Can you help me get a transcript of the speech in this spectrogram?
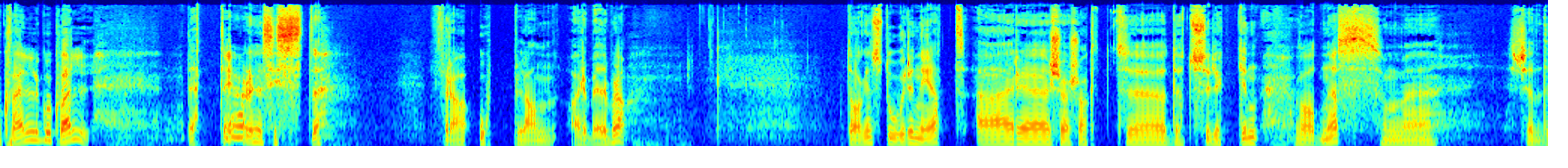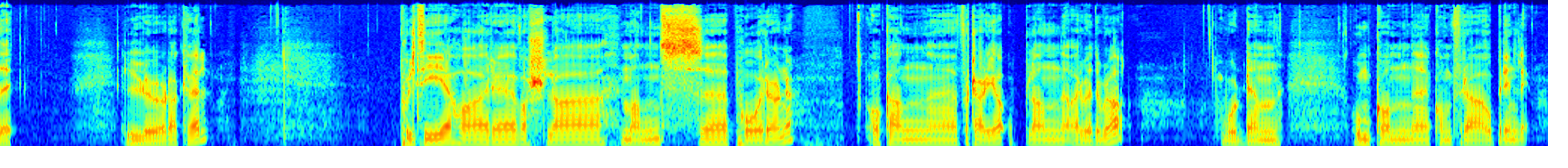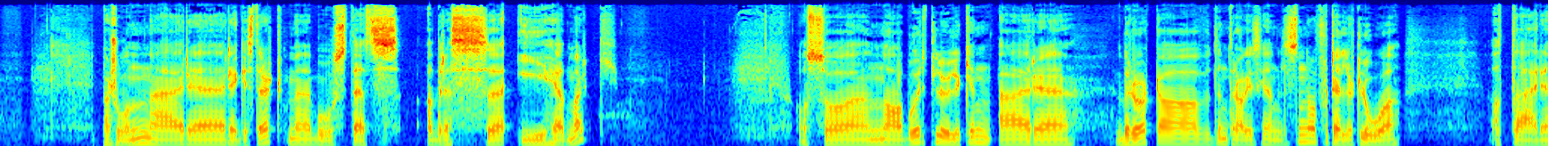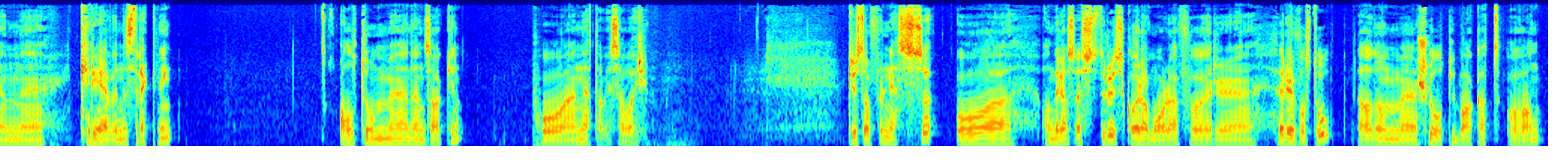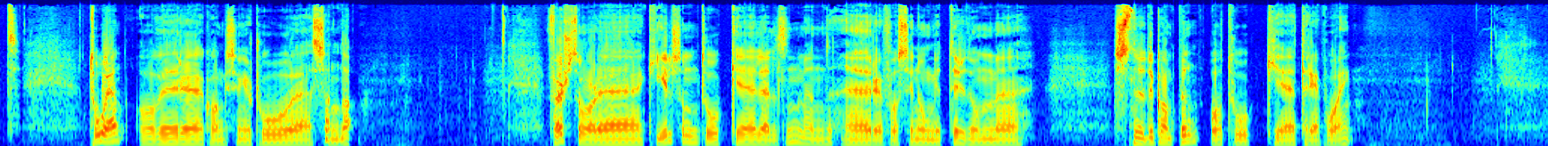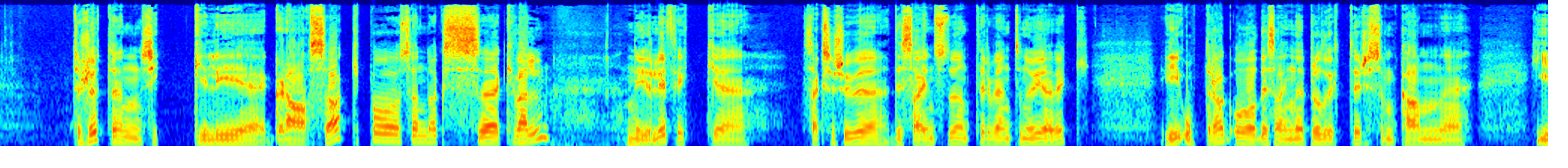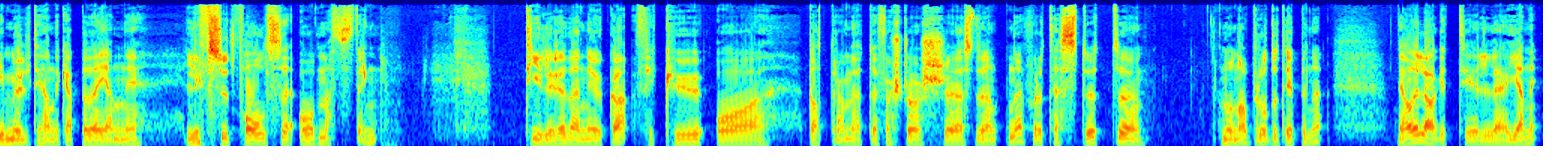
God kveld, god kveld. Dette er det siste fra Oppland Arbeiderblad. Dagens store nyhet er eh, sjølsagt eh, dødsulykken Vadnes, som eh, skjedde lørdag kveld. Politiet har varsla mannens pårørende, og kan fortelle Oppland Arbeiderblad hvor den omkomne kom fra opprinnelig. Personen er eh, registrert med bostedsadresse i Hedmark. Også naboer til ulykken er eh, berørt av den tragiske hendelsen og forteller til OA at det er en eh, krevende strekning. Alt om den saken på nettavisa vår. Kristoffer Nesse og Andreas Østerud skåra måla for eh, Raufoss 2 da de eh, slo tilbake og vant 2-1 over eh, Kongsvinger 2 søndag. Først så var det Kiel som tok ledelsen, men Raufoss sine unggutter snudde kampen og tok tre poeng. Til slutt en skikkelig gladsak på søndagskvelden. Nylig fikk 26 designstudenter ved NTNU Gjøvik i oppdrag å designe produkter som kan eh, gi multihandikappede Jenny livsutfoldelse og mestring. Tidligere denne uka fikk hun og dattera møte førsteårsstudentene for å teste ut eh, noen av prototypene de hadde laget til Jenny.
